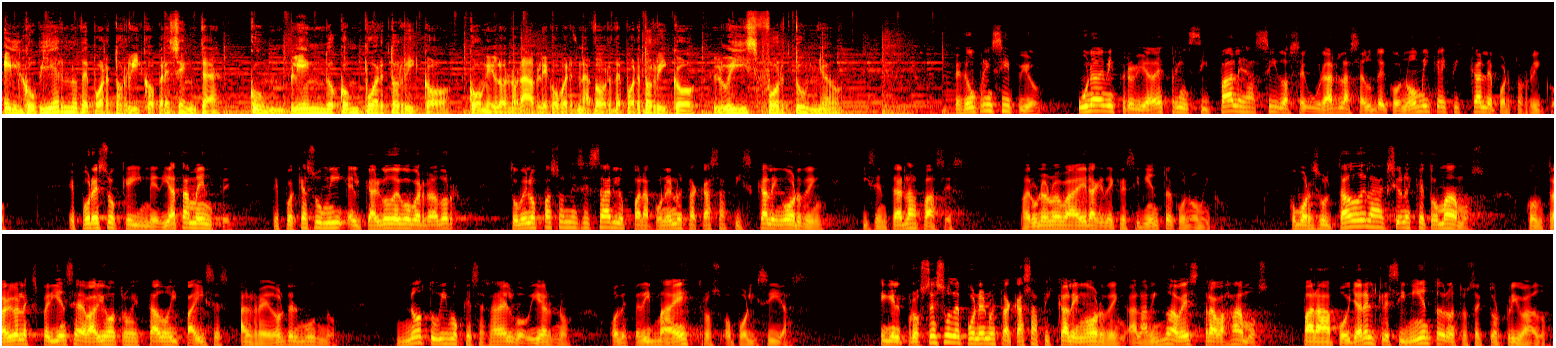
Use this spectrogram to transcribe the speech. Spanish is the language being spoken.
El gobierno de Puerto Rico presenta Cumpliendo con Puerto Rico, con el honorable gobernador de Puerto Rico, Luis Fortuño. Desde un principio, una de mis prioridades principales ha sido asegurar la salud económica y fiscal de Puerto Rico. Es por eso que inmediatamente, después que asumí el cargo de gobernador, tomé los pasos necesarios para poner nuestra casa fiscal en orden y sentar las bases para una nueva era de crecimiento económico. Como resultado de las acciones que tomamos, contrario a la experiencia de varios otros estados y países alrededor del mundo, no tuvimos que cerrar el gobierno o despedir maestros o policías. En el proceso de poner nuestra casa fiscal en orden, a la misma vez trabajamos para apoyar el crecimiento de nuestro sector privado.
